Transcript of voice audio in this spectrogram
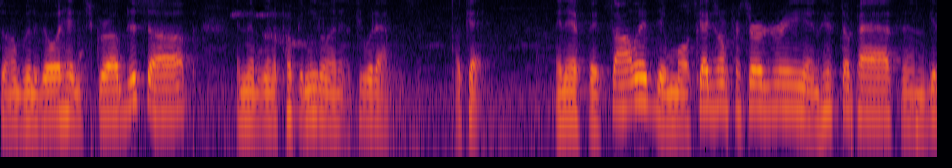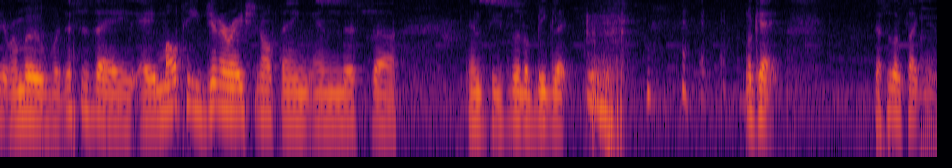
So I'm gonna go ahead and scrub this up, and then we're gonna poke a needle in it and see what happens. Okay. And if it's solid, then we'll schedule them for surgery and histopath and get it removed. But this is a, a multi-generational thing in this uh, in these little beaglets. okay, that's what it looks like now.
